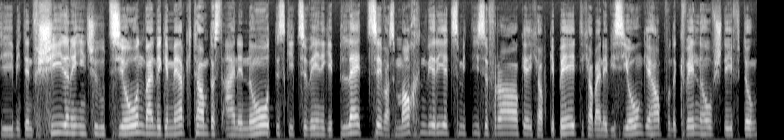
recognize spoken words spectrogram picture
die mit den verschiedenen Institutionen, weil wir gemerkt haben, dass eine Not, es gibt zu wenige Plätze, was machen wir jetzt mit dieser Frage? Ich habe gebetet, ich habe eine Vision gehabt von der Quellenhof Stiftung.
